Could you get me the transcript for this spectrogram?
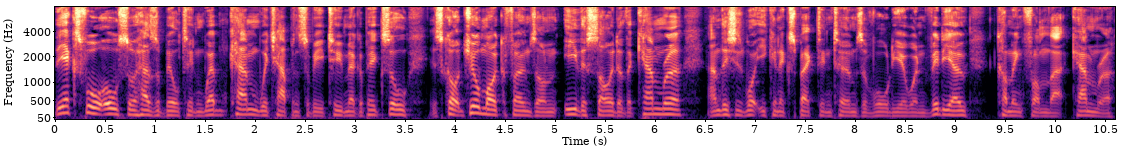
The X4 also has a built-in webcam which happens to be 2 megapixel. It's got dual microphones on either side of the camera and this is what you can expect in terms of audio and video coming from that camera.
